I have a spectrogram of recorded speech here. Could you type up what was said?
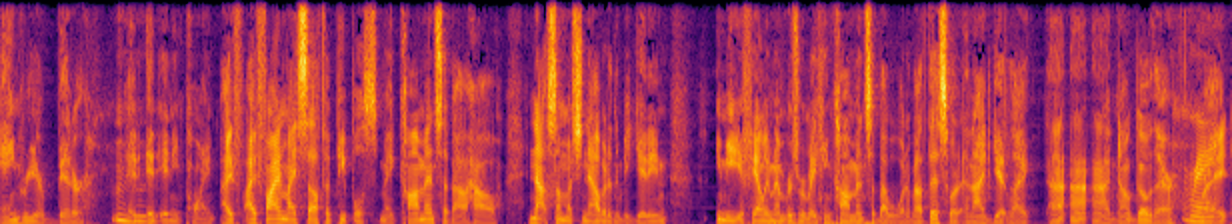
angry or bitter at, at any point. I, I find myself that people make comments about how not so much now, but in the beginning, immediate family members were making comments about well, what about this and I'd get like, uh, uh, uh, don't go there, Right. right?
